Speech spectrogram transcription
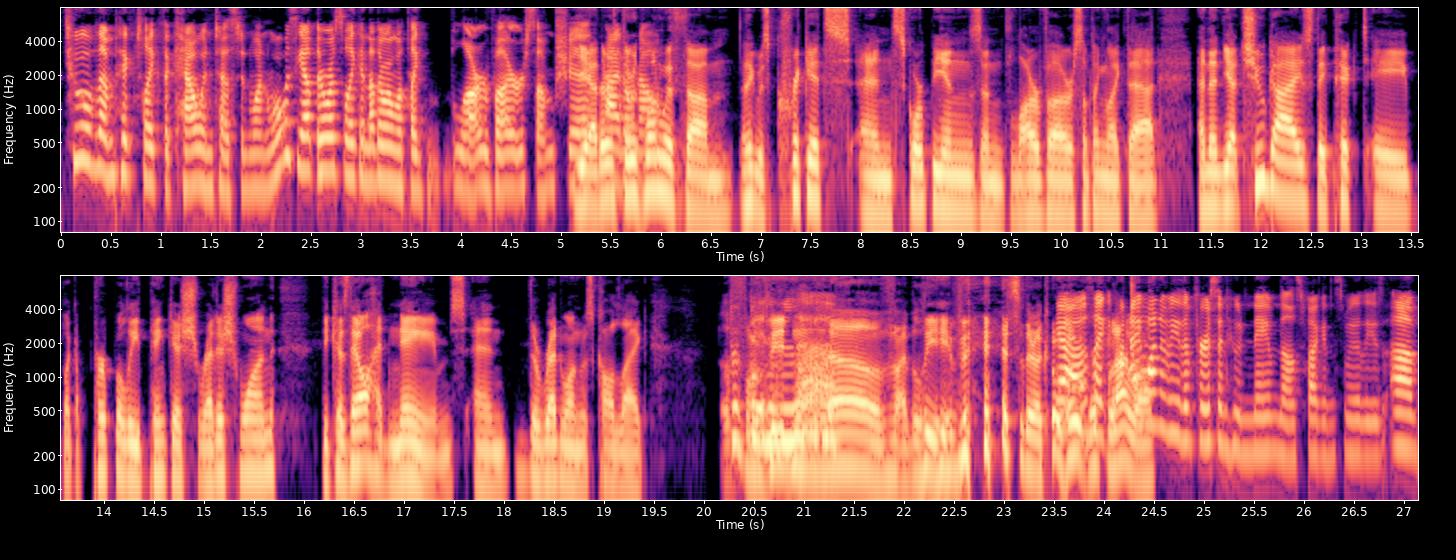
two of them picked like the cow intestine one. What was the other? There was like another one with like larva or some shit. Yeah, there was there was know. one with um I think it was crickets and scorpions and larva or something like that. And then yeah, two guys they picked a like a purpley pinkish reddish one because they all had names and the red one was called like Forbidden, Forbidden love. love. I believe. so they're like, oh, yeah, I was like, I, I want to be the person who named those fucking smoothies. Um,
